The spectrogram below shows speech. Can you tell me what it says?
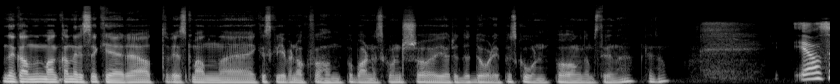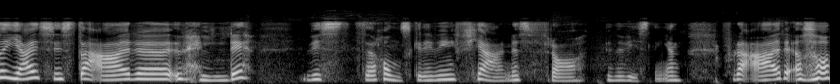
det kan, Man kan risikere at hvis man eh, ikke skriver nok for hånd på barneskolen, så gjør det dårlig på skolen på ungdomstrinnet? Liksom. Ja, altså jeg syns det er eh, uheldig hvis håndskriving fjernes fra undervisningen. For det er altså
